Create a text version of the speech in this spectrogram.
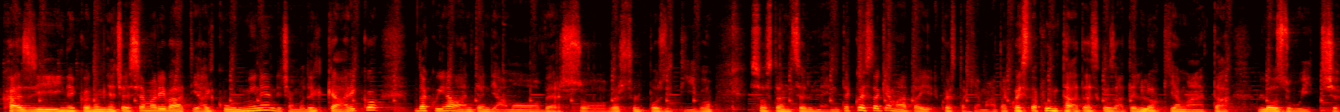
quasi in economia, cioè siamo arrivati al culmine diciamo del carico, da qui in avanti andiamo verso, verso il positivo sostanzialmente. Questa chiamata, questa chiamata, questa puntata scusate, l'ho chiamata lo switch.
